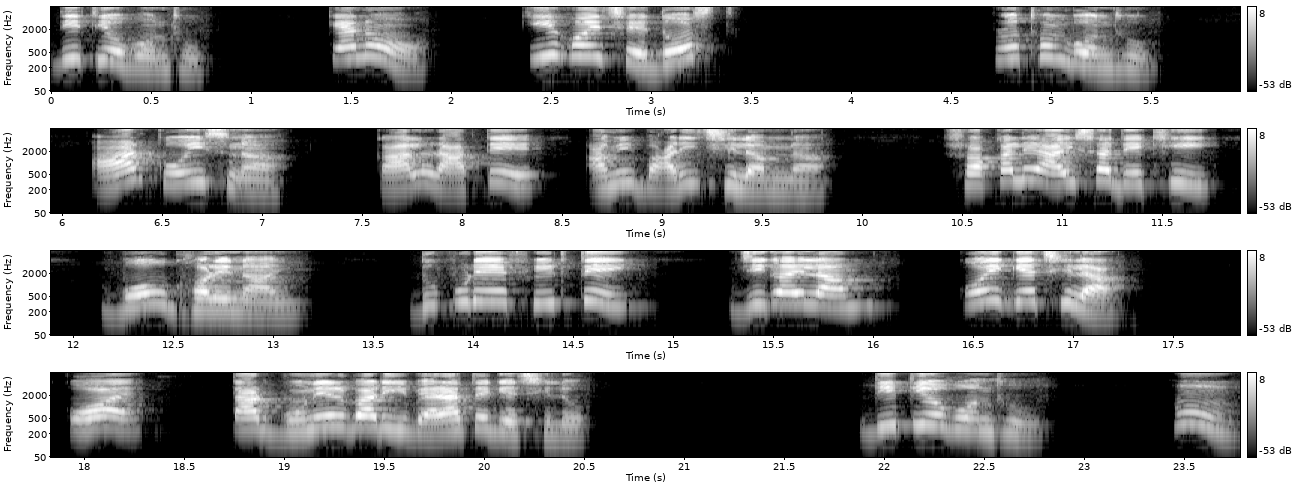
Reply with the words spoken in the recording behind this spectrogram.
দ্বিতীয় বন্ধু, কেন? কি হয়েছে, দোস্ত? প্রথম বন্ধু, আর কইস না, কাল রাতে আমি বাড়ি ছিলাম না। সকালে আইসা দেখি বউ ঘরে নাই। দুপুরে ফিরতেই জিগাইলাম, কই গেছিলা? কয়, তার বোনের বাড়ি বেড়াতে গেছিল। দ্বিতীয় বন্ধু। হুম,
